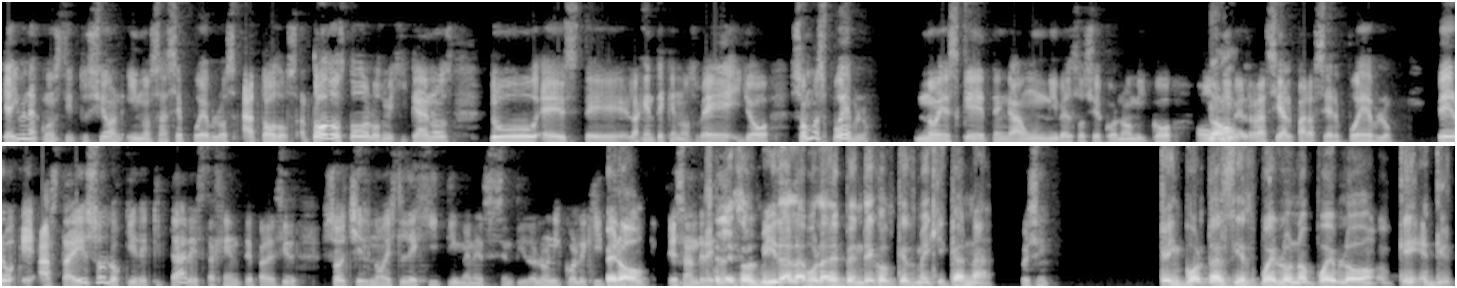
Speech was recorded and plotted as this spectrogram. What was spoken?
que hay una constitución y nos hace pueblos a todos, a todos, todos los mexicanos, tú, este, la gente que nos ve, yo, somos pueblo. No es que tenga un nivel socioeconómico o un nivel racial para ser pueblo pero eh, hasta eso lo quiere quitar esta gente para decir, Xochitl no es legítima en ese sentido. El único legítimo es Andrés. Se les olvida la bola de pendejos que es mexicana. Pues sí. ¿Qué importa si es pueblo o no pueblo? ¿Qué,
